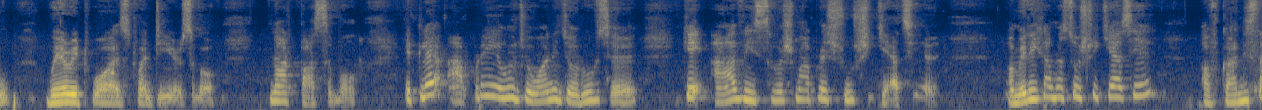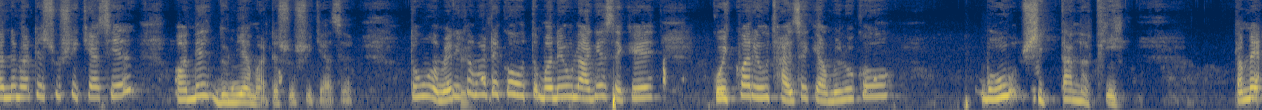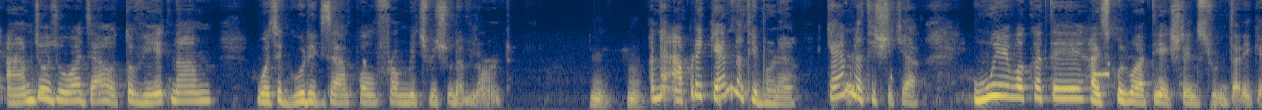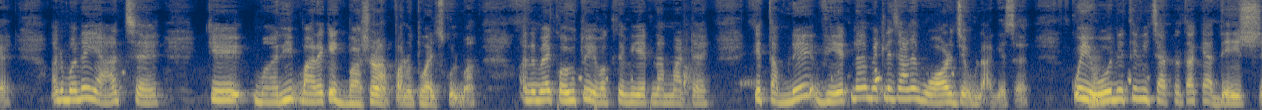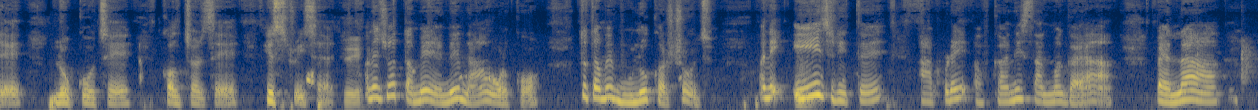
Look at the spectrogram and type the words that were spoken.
where it was twenty years go not possible એટલે આપણે એવું જોવાની જરૂર છે કે આ વીસ વર્ષમાં આપણે શું શીખ્યા છીએ? અમેરિકામાં શું શીખ્યા છે? અફઘાનિસ્તાનને માટે શું શીખ્યા છે? અને દુનિયા માટે શું શીખ્યા છે? તો હું અમેરિકા માટે કહું તો મને એવું લાગે છે કે કોઈક વાર એવું થાય છે કે અમે લોકો બહુ શીખતા નથી. તમે આમ જો જોવા જાઓ તો Vietnam was a good example from which we should have learned અને આપણે કેમ નથી ભણ્યા? કેમ નથી શીખ્યા? હું એ વખતે હાઈસ્કૂલમાં હતી એક્સચેન્જ સ્ટુડન્ટ તરીકે. અને મને યાદ છે કે મારી મારે કંઈક ભાષણ આપવાનું હતું હાઈસ્કૂલમાં અને મેં કહ્યું હતું એ વખતે વિયેતનામ માટે કે તમને વિયેતનામ એટલે જાણે વોર જેવું લાગે છે. કોઈ એવો નથી વિચાર કરતા કે આ દેશ છે લોકો છે કલ્ચર છે હિસ્ટ્રી છે. અને જો તમે એને ના ઓળખો તો તમે ભૂલો કરશો જ. અને એ જ રીતે આપણે અફઘાનિસ્તાનમાં ગયા. પહેલા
